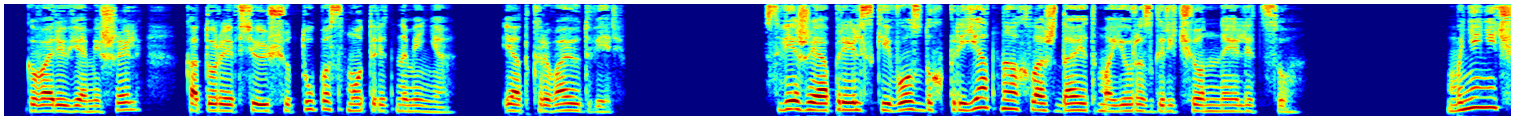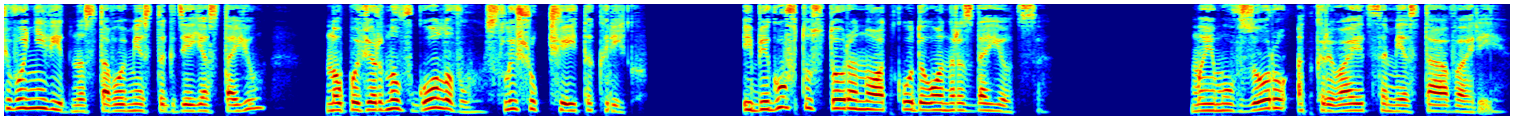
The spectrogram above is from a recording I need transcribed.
— говорю я Мишель, которая все еще тупо смотрит на меня, и открываю дверь. Свежий апрельский воздух приятно охлаждает мое разгоряченное лицо. Мне ничего не видно с того места, где я стою, но, повернув голову, слышу чей-то крик. И бегу в ту сторону, откуда он раздается. Моему взору открывается место аварии.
